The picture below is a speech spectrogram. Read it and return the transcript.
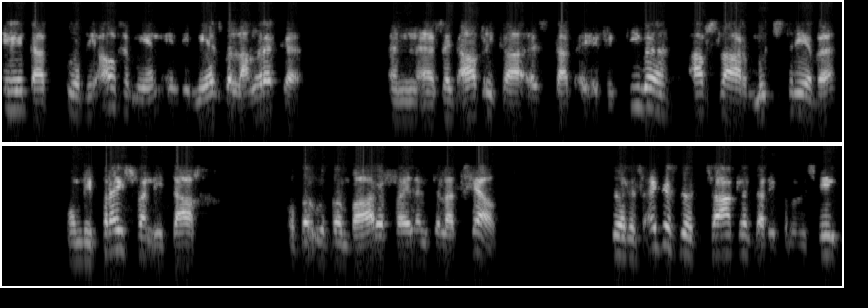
sê dat oor die algemeen en die mees belangrike in uh, Suid-Afrika is dat 'n effektiewe afslaer moet streef om die prys van die dag op 'n openbare veiling te laat geld So dit is uiters noodsaaklik dat die produsent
